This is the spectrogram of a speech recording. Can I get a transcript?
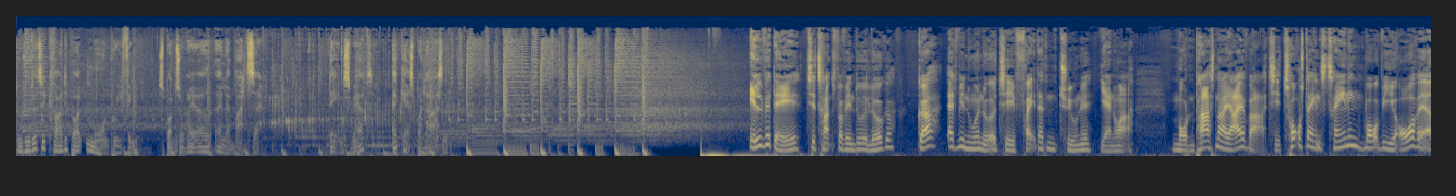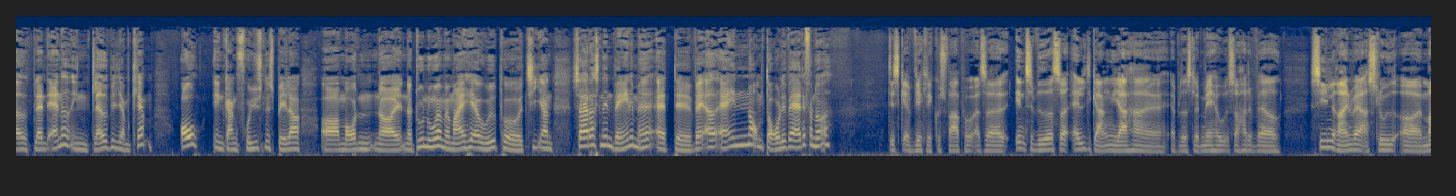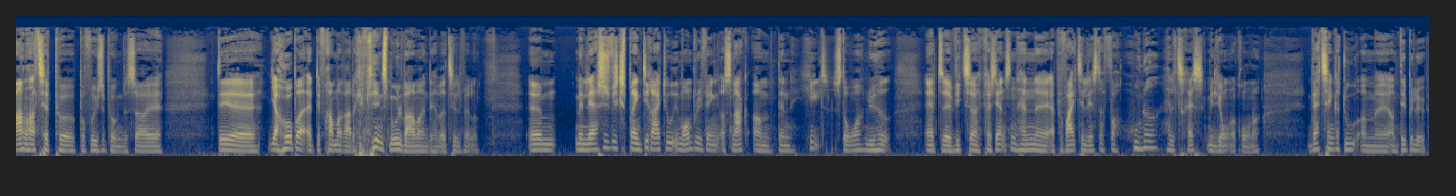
Du lytter til Kvartibolt Morgenbriefing, sponsoreret af Lavazza. Dagens vært er Kasper Larsen. 11 dage til transfervinduet lukker, gør, at vi nu er nået til fredag den 20. januar. Morten Parsner og jeg var til torsdagens træning, hvor vi overværede blandt andet en glad William Klem og en gang frysende spillere. Og Morten, når, når du nu er med mig herude på tieren, så er der sådan en vane med, at øh, vejret er enormt dårligt. Hvad er det for noget? Det skal jeg virkelig ikke kunne svare på. Altså indtil videre, så alle de gange, jeg har, øh, er blevet slæbt med herud, så har det været silende regnvejr, slud og meget, meget tæt på, på frysepunktet. Så øh, det, øh, jeg håber, at det fremadrettet kan blive en smule varmere, end det har været tilfældet. Øhm, men jeg synes, vi skal springe direkte ud i morgenbriefingen og snakke om den helt store nyhed, at øh, Victor Christiansen han, øh, er på vej til Leicester for 150 millioner kroner. Hvad tænker du om, øh, om det beløb?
